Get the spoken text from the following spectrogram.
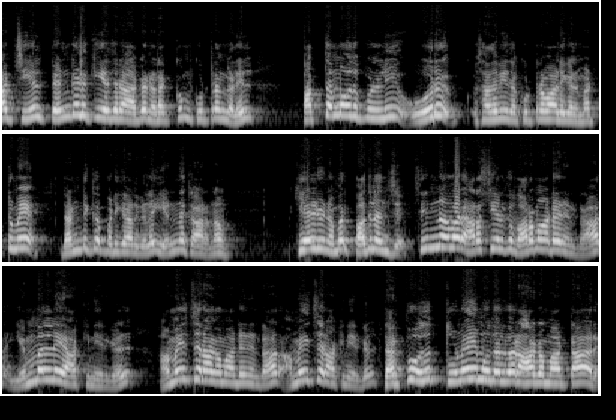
ஆட்சியில் பெண்களுக்கு எதிராக நடக்கும் குற்றங்களில் பத்தொன்பது புள்ளி ஒரு சதவீத குற்றவாளிகள் மட்டுமே தண்டிக்கப்படுகிறார்களே என்ன காரணம்? கேள்வி நம்பர் பதினஞ்சு. சின்னவர் அரசியலுக்கு வரமாட்டேன் என்றார் எம்எல்ஏ ஆக்கினீர்கள் அமைச்சராக மாட்டேன் என்றார் அமைச்சர் ஆக்கினீர்கள் தற்போது துணை முதல்வர் ஆக மாட்டார்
